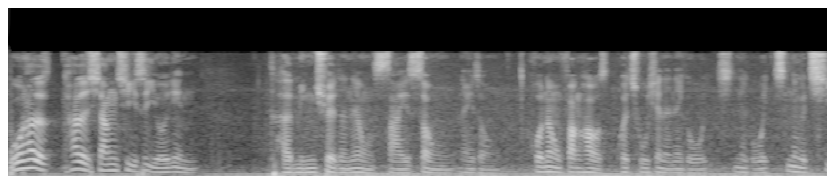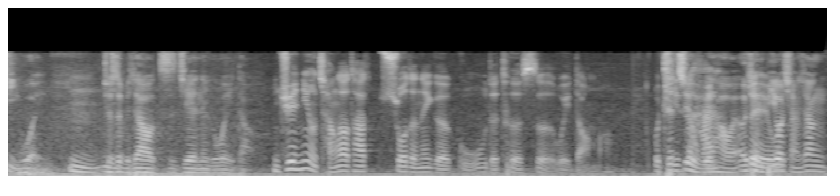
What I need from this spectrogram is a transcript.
不过它的它的香气是有一点很明确的那种塞送那种。或那种放号会出现的那个味、那个味、那个气味，嗯，就是比较直接那个味道。你觉得你有尝到他说的那个谷物的特色味道吗？我其实还好，而且比我想象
